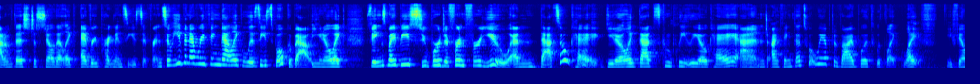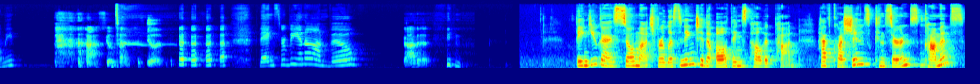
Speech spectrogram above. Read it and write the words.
out of this, just know that like every pregnancy is different. So even everything that like Lizzie spoke about, you know, like things might be super different for you and that's okay. You know, like that's completely okay and I think that's what we have to vibe with with like life. You feel me? I feel that. I feel it. Thanks for being on, boo. Got it. Thank you guys so much for listening to the All Things Pelvic Pod. Have questions, concerns, comments?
